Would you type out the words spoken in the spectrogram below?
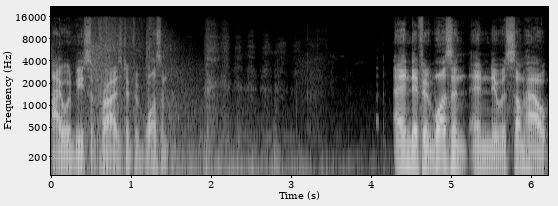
I would be surprised if it wasn't. And if it wasn't, and it was somehow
